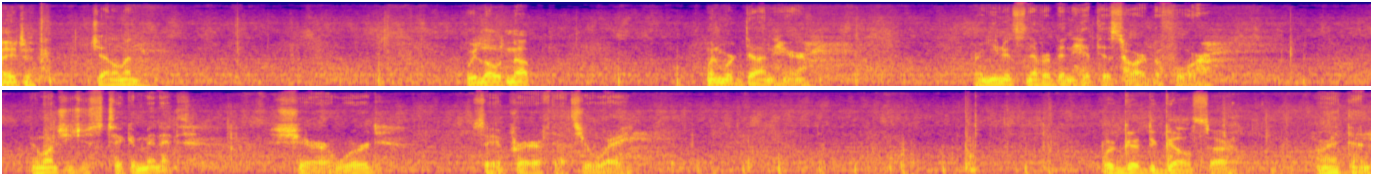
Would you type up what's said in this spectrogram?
Major, Gentlemen, we loading up? when we're done here, our unit's never been hit this hard before. And why don't you just take a minute, share a word, say a prayer if that's your way. We're good to go, sir. All right then,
